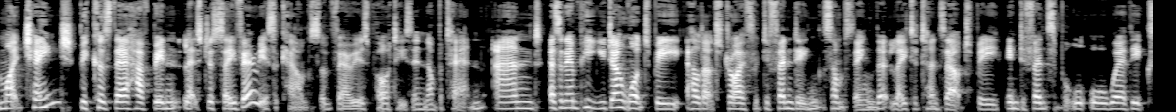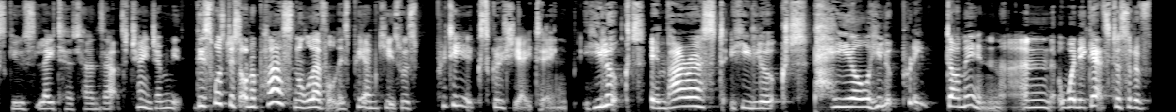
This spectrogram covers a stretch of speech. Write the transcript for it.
might change because there have been, let's just say, various accounts of various parties in number 10. And as an MP, you don't want to be held out to dry for defending something that later turns out to be indefensible or where the excuse later turns out to change. I mean, this was just on a personal level. This PMQs was pretty excruciating. He looked embarrassed. He looked looked pale. He looked pretty done in. And when it gets to sort of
